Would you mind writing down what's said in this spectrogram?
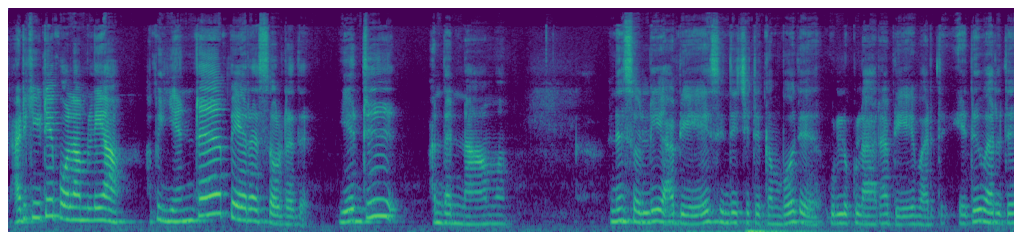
அடிக்கிட்டே போகலாம் இல்லையா? அப்போ எந்த பேரை சொல்கிறது எது அந்த நாமம்? சொல்லி அப்படியே சிந்திச்சுட்டு இருக்கும்போது உள்ளுக்குள்ளார அப்படியே வருது. எது வருது?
